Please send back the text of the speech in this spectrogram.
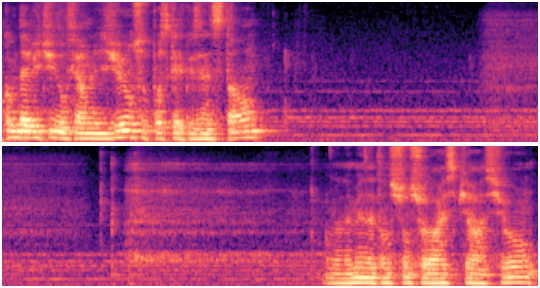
Comme d'habitude, on ferme les yeux, on se pose quelques instants. On amène attention sur la respiration.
